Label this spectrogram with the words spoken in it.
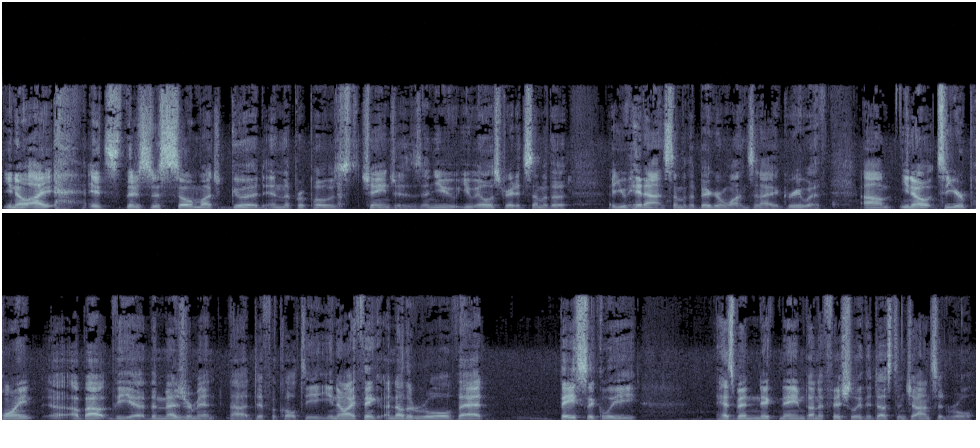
you know, I it's there's just so much good in the proposed changes, and you you illustrated some of the you hit on some of the bigger ones, and I agree with. Um, you know, to your point uh, about the uh, the measurement uh, difficulty, you know, I think another rule that basically has been nicknamed unofficially the Dustin Johnson rule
